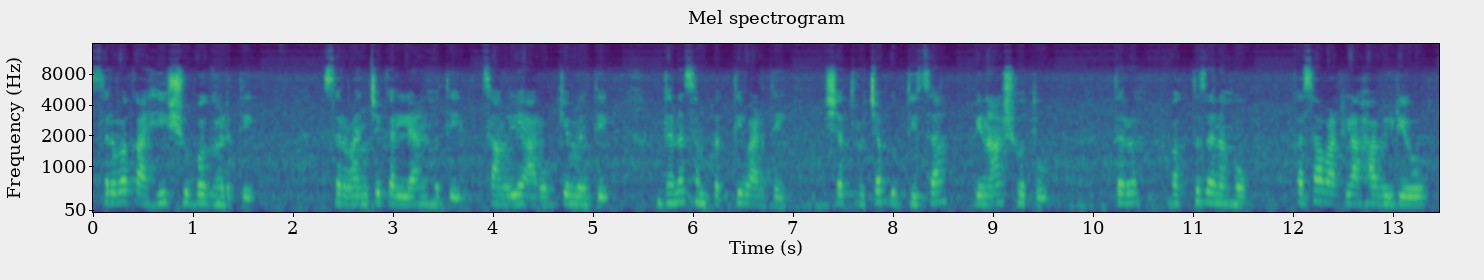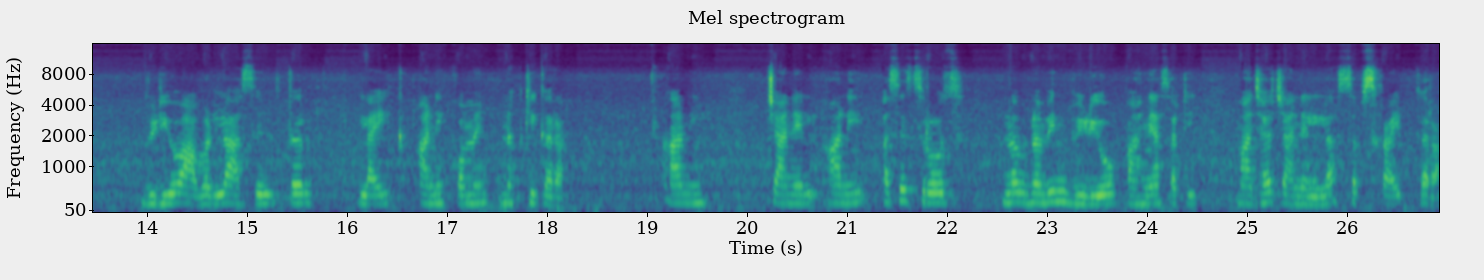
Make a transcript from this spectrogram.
सर्व काही शुभ घडते. सर्वांचे कल्याण होते चांगले आरोग्य मिळते धनसंपत्ती वाढते शत्रूच्या बुद्धीचा विनाश होतो. तर भक्तजन हो कसा वाटला हा व्हिडिओ? व्हिडिओ आवडला असेल तर लाईक आणि कॉमेंट नक्की करा. आणि चॅनेल आणि असेच रोज नवनवीन व्हिडिओ पाहण्यासाठी माझ्या चॅनेलला सबस्क्राईब करा.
